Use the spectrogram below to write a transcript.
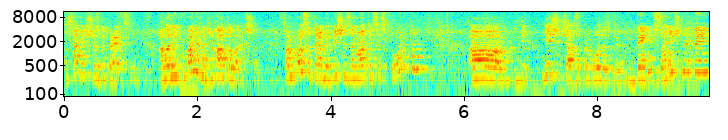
ті самі, що депресії. Але лікування набагато легше. Вам просто треба більше займатися спортом, е, більше часу проводити день, в сонячний день,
